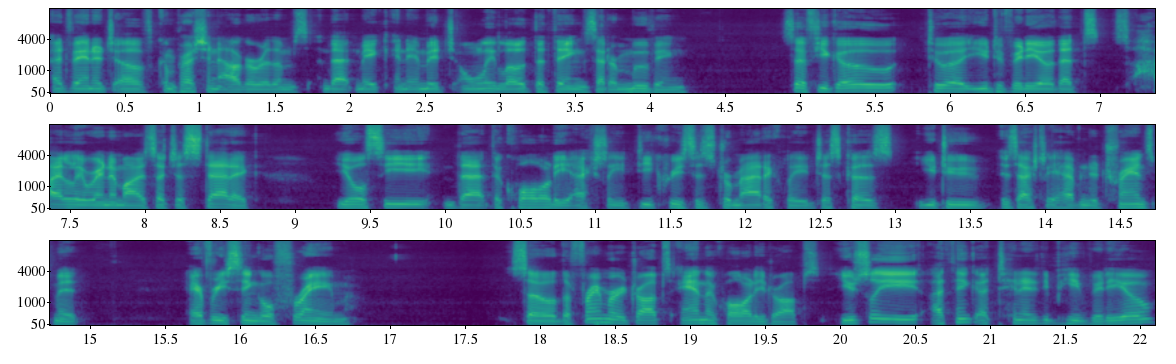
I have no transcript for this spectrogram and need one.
advantage of compression algorithms that make an image only load the things that are moving. So if you go to a YouTube video that's highly randomized such as static, you'll see that the quality actually decreases dramatically just cuz YouTube is actually having to transmit every single frame so the frame rate drops and the quality drops. Usually, I think a 1080p video,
